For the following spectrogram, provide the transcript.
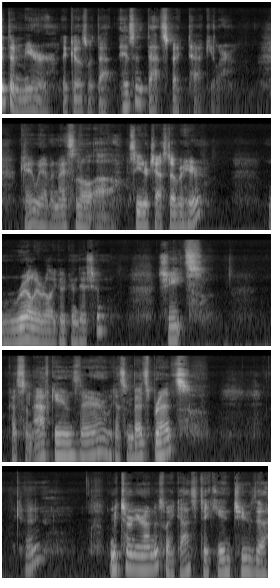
at the mirror that goes with that. Isn't that spectacular? Okay, we have a nice little uh, cedar chest over here. Really, really good condition. Sheets. Got some Afghans there. We got some bedspreads. Okay. Let me turn you around this way, guys. Take you into the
